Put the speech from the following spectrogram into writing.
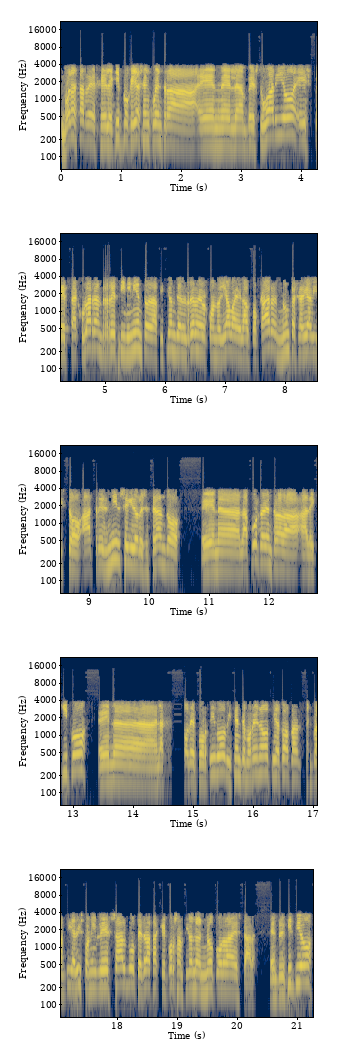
Buenas tardes, el equipo que ya se encuentra en el vestuario, espectacular recibimiento de la afición del Real cuando llegaba el autocar, nunca se había visto a 3.000 seguidores esperando en uh, la puerta de entrada al equipo, en uh, la deportivo, Vicente Moreno tiene toda su plantilla disponible, salvo Pedraza que por sanción no podrá estar. En principio,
